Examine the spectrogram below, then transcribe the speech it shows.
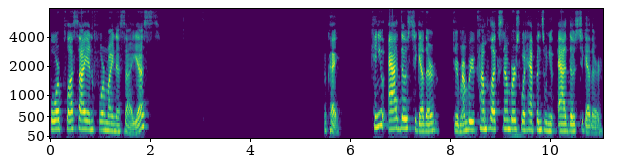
4 plus i and 4 minus i, yes? Okay. Can you add those together? Do you remember your complex numbers? What happens when you add those together?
